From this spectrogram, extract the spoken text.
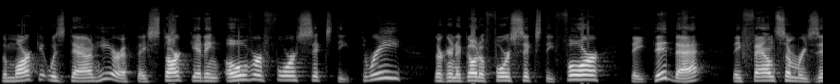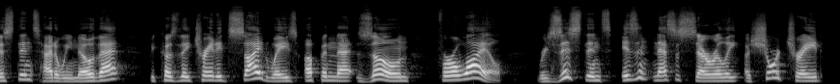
the market was down here. If they start getting over 463, they're going to go to 464. They did that. They found some resistance. How do we know that? Because they traded sideways up in that zone for a while. Resistance isn't necessarily a short trade,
